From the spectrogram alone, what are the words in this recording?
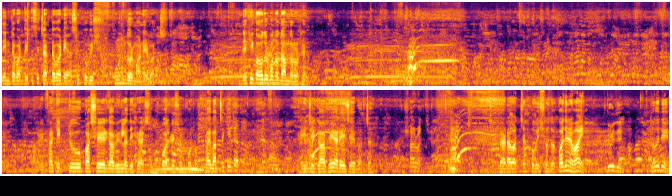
তিনটা বাট দেখতেছি, চারটা বাটি আছে। খুবই সুন্দর মানের বাচ্চা। দেখি কতদূর পর্যন্ত দাম দর ওঠে। ফাঁকে একটু পাশের গাভীগুলো দেখে আসি কোয়ালিটি সম্পূর্ণ ভাই বাচ্চা কি এটা এই যে গাভি আর এই যে বাচ্চা। বেটা বাচ্চা। খুবই সুন্দর। কয়দিনের ভাই? দুই দিন। দুই দিন?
